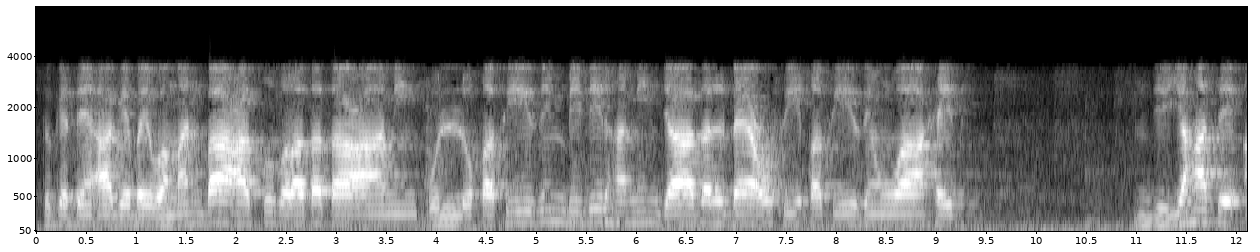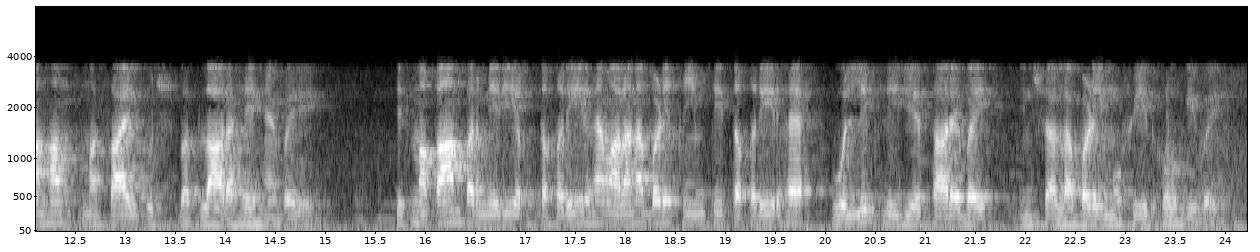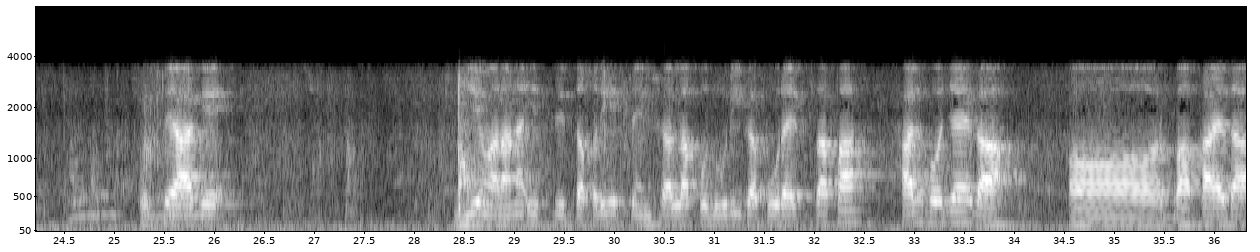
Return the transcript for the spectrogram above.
تو کہتے ہیں آگے بھائی، ومن باع صبرت طعام كل قفيز بدرهم جاز البيع في قفيز واحد۔ جی یہاں سے اہم مسائل کچھ بتلا رہے ہیں بھائی۔ اس مقام پر میری ایک تقریر ہے، مولانا، بڑی قیمتی تقریر ہے۔ وہ لکھ لیجیے سارے بھائی، انشاءاللہ بڑی مفید ہوگی بھائی۔ اس سے آگے یہ مولانا اس تقریر سے انشاءاللہ قدوری کا پورا ایک صفحہ حل ہو جائے گا اور باقاعدہ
